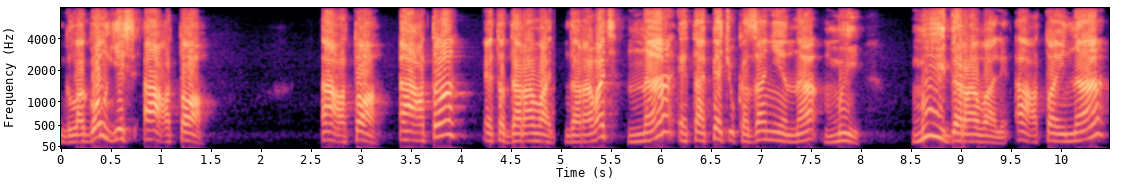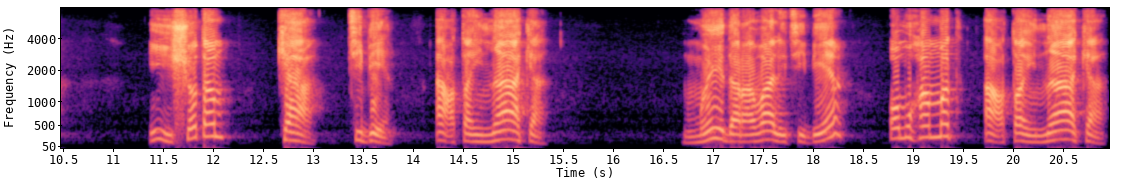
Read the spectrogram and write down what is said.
глагол есть а'та, а'та, а'та это даровать. Даровать на – это опять указание на мы. Мы даровали. А тайна и еще там кя – тебе. А тайнака. Мы даровали тебе, о Мухаммад, а тайнака.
